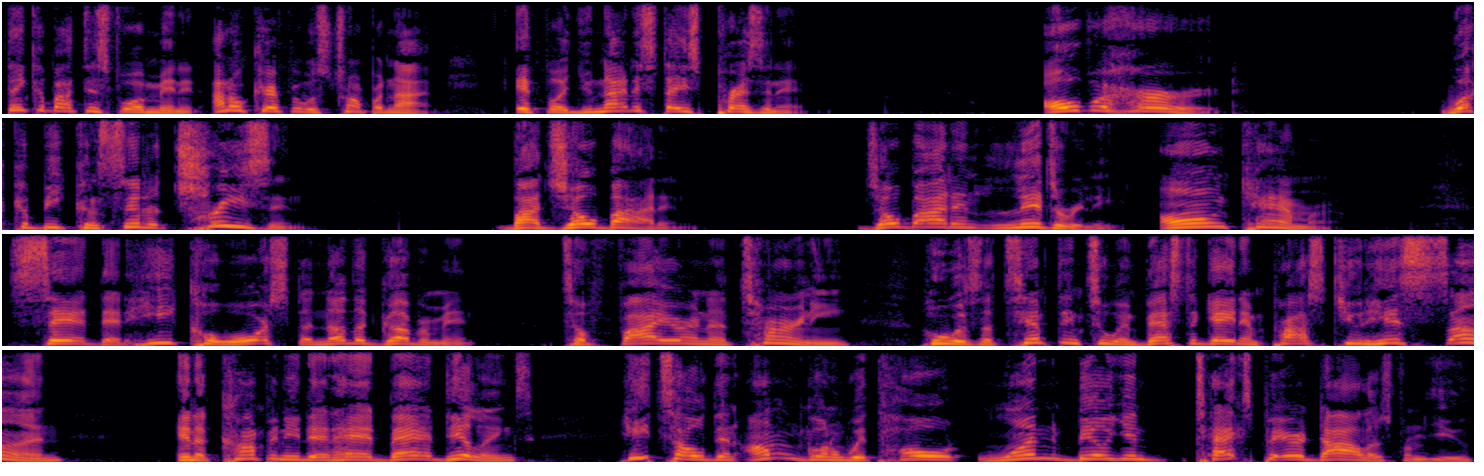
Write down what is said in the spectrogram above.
Think about this for a minute. I don't care if it was Trump or not. If a United States president overheard what could be considered treason by Joe Biden, Joe Biden literally on camera said that he coerced another government to fire an attorney who was attempting to investigate and prosecute his son in a company that had bad dealings. He told them, I'm going to withhold 1 billion taxpayer dollars from you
